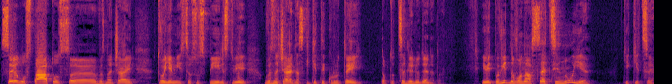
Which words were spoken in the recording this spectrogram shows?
Силу, статус, е, визначають твоє місце в суспільстві, визначають, наскільки ти крутий. Тобто це для людини так. І відповідно вона все цінує тільки цим.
